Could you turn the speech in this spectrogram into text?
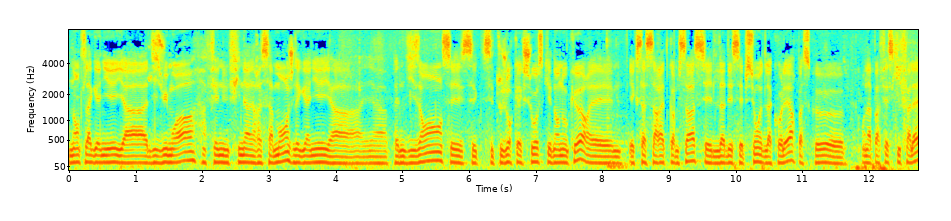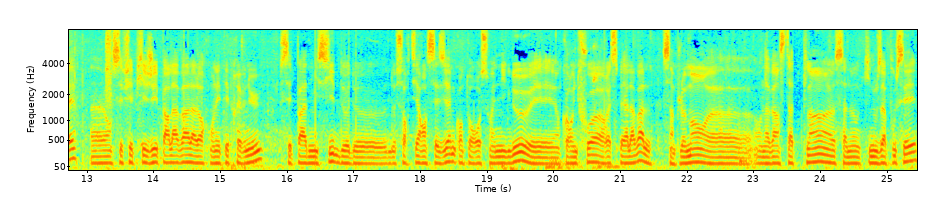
Nantes l'a gagné il y a 18 mois, a fait une finale récemment, je l'ai gagné il y, a, à peine 10 ans. C'est toujours quelque chose qui est dans nos cœurs et, que ça s'arrête comme ça, c'est de la déception et de la colère parce que euh, on n'a pas fait ce qu'il fallait. on s'est fait piéger par Laval alors qu'on était prévenu. C'est pas admissible de, de, sortir en 16e quand on reçoit une Ligue 2 et encore une fois, respect à Laval. Simplement, euh, on avait un stade plein nous, qui nous a poussé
